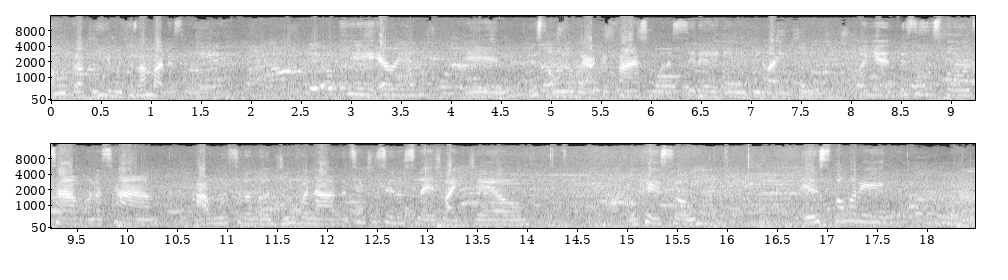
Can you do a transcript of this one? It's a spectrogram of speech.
I hope y'all can hear me because I'm by this little kid area and this is the only way I can find somewhere to sit at and it be like, you. But yeah, this is a story time on a time I went to the little juvenile detention center slash like jail. Okay, so it started, hold up,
